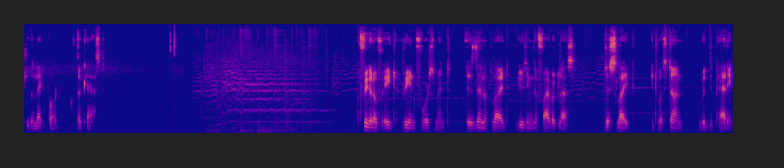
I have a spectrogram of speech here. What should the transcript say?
to the leg part of the cast. A figure of 8 reinforcement is then applied using the fiberglass just like it was done with the padding.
